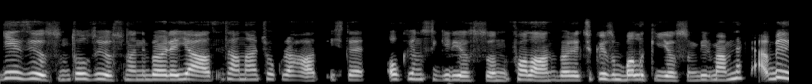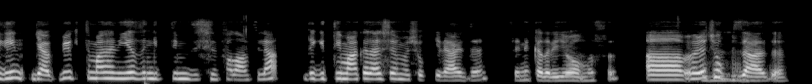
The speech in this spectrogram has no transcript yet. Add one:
geziyorsun, tozuyorsun hani böyle yaz. insanlar çok rahat. işte okyanusu giriyorsun falan. Böyle çıkıyorsun balık yiyorsun bilmem ne. Ya bildiğin ya büyük ihtimal hani yazın gittiğimiz için falan filan. Bir de gittiğim arkadaşlarım da çok ilerdi. Senin kadar iyi olması. Aa, öyle çok güzeldi.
